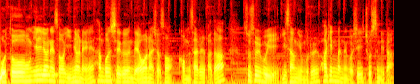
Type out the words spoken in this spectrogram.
보통 1년에서 2년에 한 번씩은 내원하셔서 검사를 받아 수술 부위 이상 유무를 확인받는 것이 좋습니다.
